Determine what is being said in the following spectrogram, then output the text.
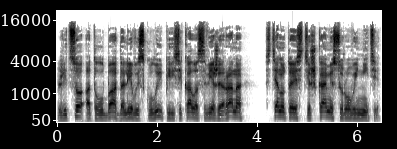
Лицо от лба до левой скулы пересекала свежая рана, стянутая стежками суровой нити.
